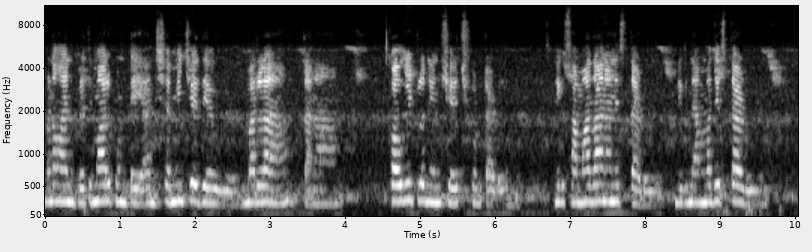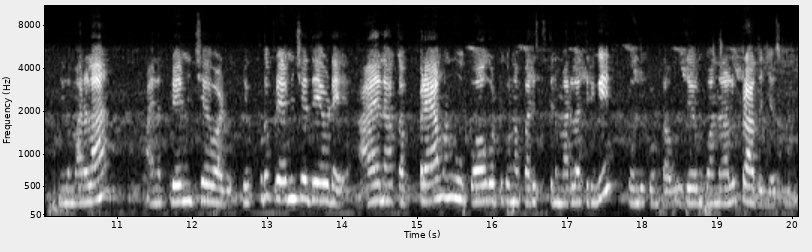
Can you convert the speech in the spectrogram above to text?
మనం ఆయన బ్రతిమాలుకుంటే ఆయన క్షమించే దేవుడు మరలా తన కౌగిట్లో నేను చేర్చుకుంటాడు. నీకు సమాధానాన్ని ఇస్తాడు నీకు నెమ్మదిస్తాడు. నేను మరలా ఆయన ప్రేమించేవాడు. ఎప్పుడు ప్రేమించే దేవుడే. ఆయన యొక్క ప్రేమను నువ్వు పోగొట్టుకున్న పరిస్థితిని మరలా తిరిగి పొందుకుంటావు. దేవుని పొందనాలు ప్రార్థన చేసుకున్నాం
